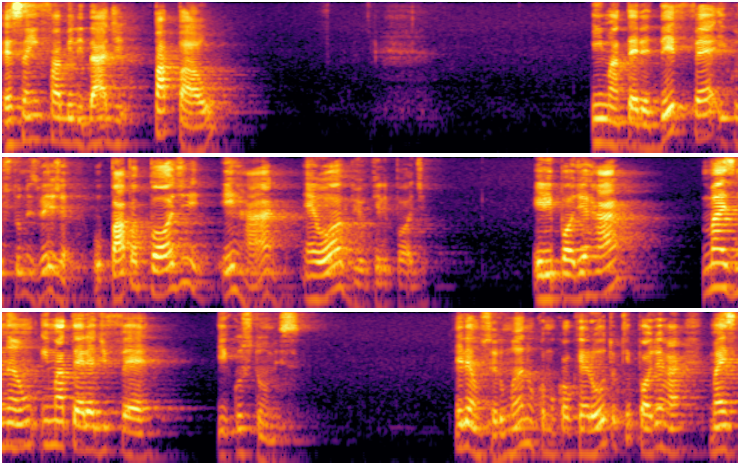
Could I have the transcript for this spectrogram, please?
Essa infabilidade papal em matéria de fé e costumes, veja, o Papa pode errar, é óbvio que ele pode. Ele pode errar, mas não em matéria de fé e costumes. Ele é um ser humano como qualquer outro que pode errar, mas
